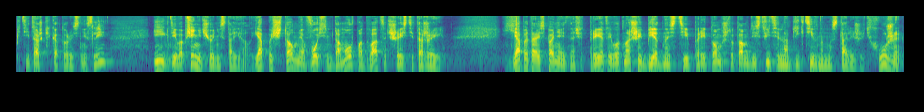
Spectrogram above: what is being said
пятиэтажки, которые снесли, и где вообще ничего не стояло, я посчитал, у меня 8 домов по 26 этажей. Я пытаюсь понять, значит, при этой вот нашей бедности, при том, что там действительно объективно мы стали жить хуже,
